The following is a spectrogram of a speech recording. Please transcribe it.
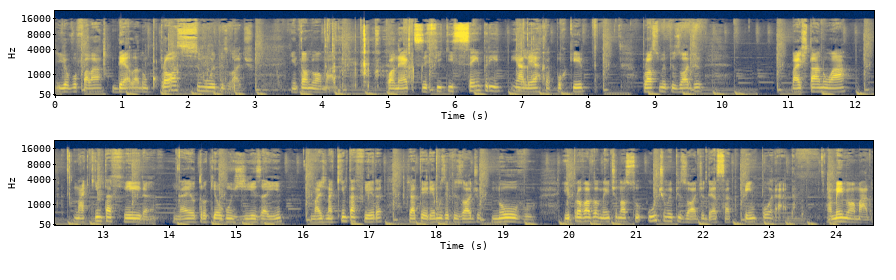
e eu vou falar dela no próximo episódio. Então, meu amado, Conecte-se e fique sempre em alerta, porque o próximo episódio vai estar no ar na quinta-feira. Né? Eu troquei alguns dias aí, mas na quinta-feira já teremos episódio novo e provavelmente o nosso último episódio dessa temporada. Amém, meu amado?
